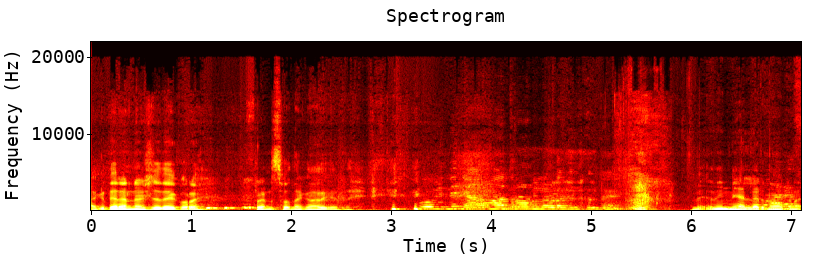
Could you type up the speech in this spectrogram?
അഗ്ദാൻ അന്വേഷിച്ചതേ കുറെ ഫ്രണ്ട്സ് വന്നൊക്കെ അറിയാതെ നിന്നെ അല്ലായിരുന്നു നോക്കണേ.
